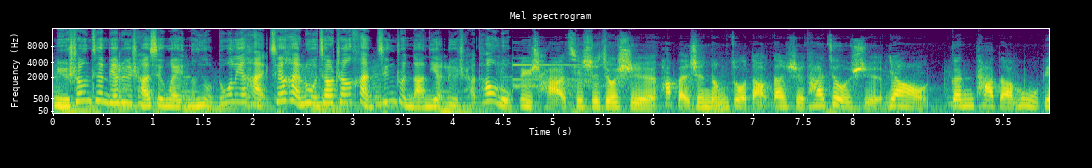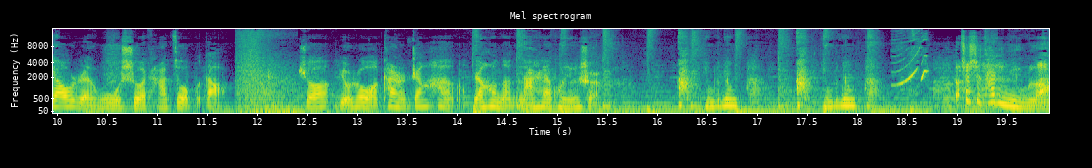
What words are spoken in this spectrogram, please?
女生鉴别绿茶行为能有多厉害？钱海璐教张翰精准拿捏绿茶套路。绿茶其实就是他本身能做到，但是他就是要跟他的目标人物说他做不到。说，比如说我看上张翰了，然后呢拿下来矿泉水，啊，拧不动，啊，拧不动，就是他拧了，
